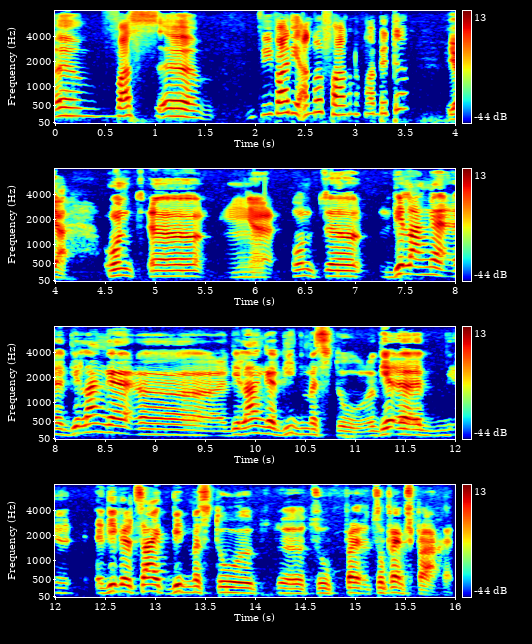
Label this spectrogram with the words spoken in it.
ähm, was, äh, wie war die andere Frage nochmal bitte? Ja, und, äh, und äh, wie lange, wie lange, äh, wie lange widmest du, wie, äh, wie viel Zeit widmest du äh, zu, zu Fremdsprachen?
